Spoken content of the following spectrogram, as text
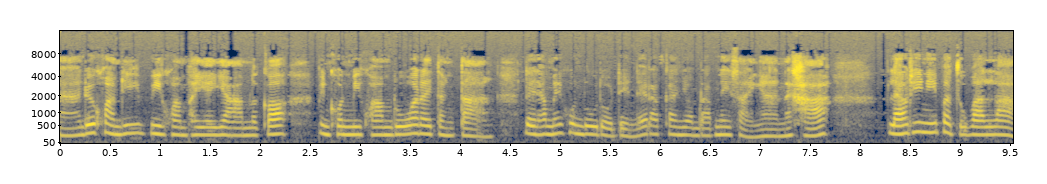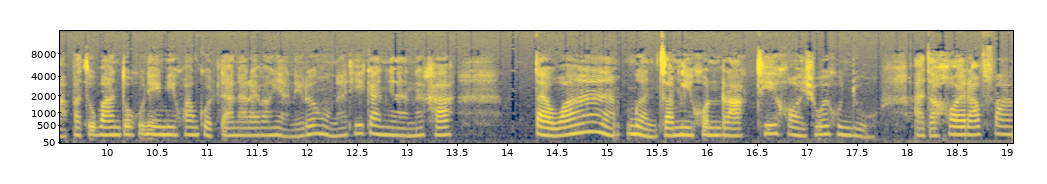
นะด้วยความที่มีความพยายามแล้วก็เป็นคนมีความรู้อะไรต่างๆ เลยทำให้คุณดูโดดเด่นได้รับการยอมรับในสายงานนะคะ แล้วทีนี้ปัจจุบันล่ะ ปัจจุบันตัวคุณเองมีความกดดันอะไรบางอย่างในเรื่องของหน้าที่การงานนะคะ แต่ว่าเหมือนจะมีคนรักที่คอยช่วยคุณอยู่ อาจจะคอยรับฟัง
